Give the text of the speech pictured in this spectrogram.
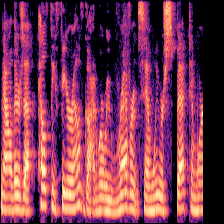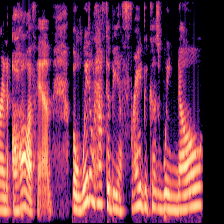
Now there's a healthy fear of God where we reverence him, we respect him, we're in awe of him. But we don't have to be afraid because we know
